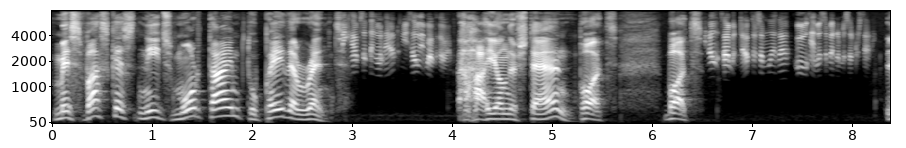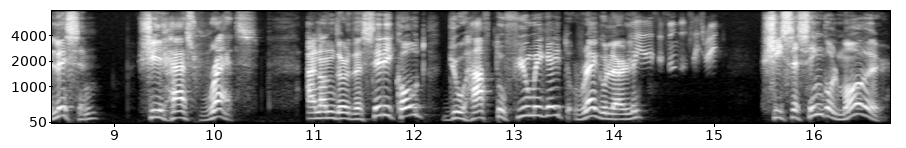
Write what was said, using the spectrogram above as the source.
Miss Vasquez needs more time to pay the rent. I understand, but, but. Listen, she has rats, and under the city code, you have to fumigate regularly. She's a single mother.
